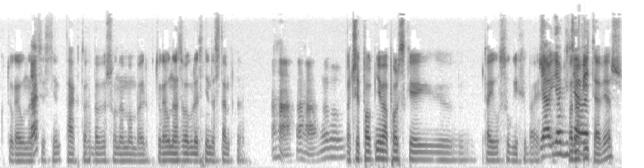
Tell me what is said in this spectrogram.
które u nas Tak? jest nie... Tak, to chyba wyszło na mobile, które u nas w ogóle jest niedostępne. Aha, aha, no bo Znaczy po, nie ma polskiej y, tej usługi chyba jeszcze. Ja- ja widziałem- wiesz?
